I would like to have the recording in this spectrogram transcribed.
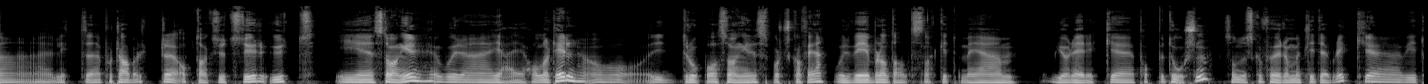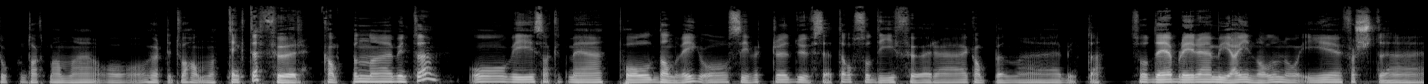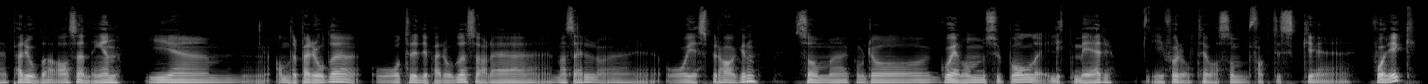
litt portabelt opptaksutstyr ut i Stavanger, hvor jeg holder til, og dro på Stavanger Sportskafé, hvor vi blant annet snakket med Bjørn Erik Poppe Thorsen, som du skal få høre om et lite øyeblikk. Vi tok kontakt med han og hørte litt hva han tenkte før kampen begynte. Og vi snakket med Pål Dannevig og Sivert Duvsete, også de før kampen begynte. Så det blir mye av innholdet nå i første periode av sendingen. I andre periode og tredje periode så er det meg selv og Jesper Hagen som kommer til å gå gjennom Superbowl litt mer i forhold til hva som faktisk foregikk.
